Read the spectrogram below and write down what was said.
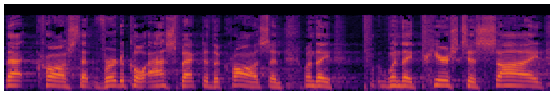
that cross, that vertical aspect of the cross. And when they when they pierced his side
